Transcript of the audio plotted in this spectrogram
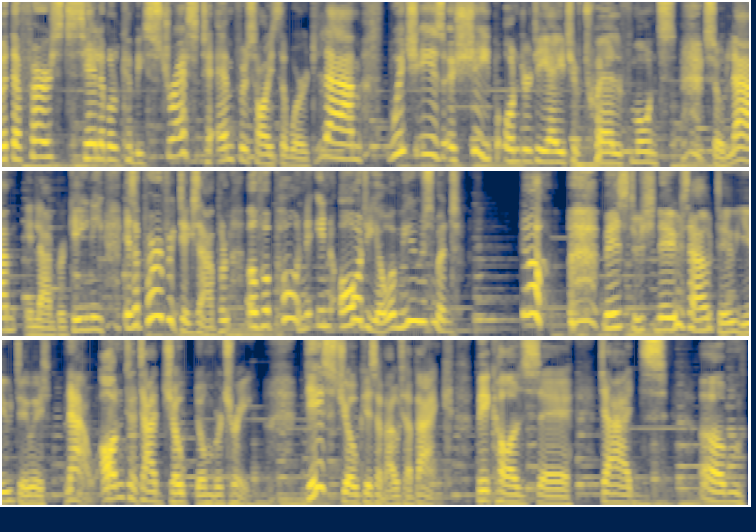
but the first syllable can be stressed to emphasize the word lamb, which is a sheep under the age of 12 months. So, lamb in Lamborghini is a perfect example of a pun in audio amusement. Mr. Snooze, how do you do it? Now, on to dad joke number three. This joke is about a bank because uh, dads, um,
